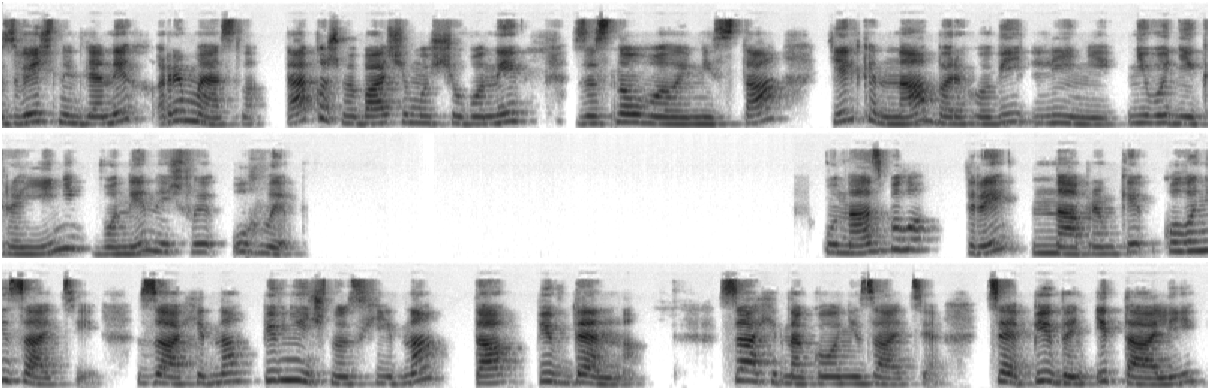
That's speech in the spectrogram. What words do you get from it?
звичні для них ремесла. Також ми бачимо, що вони засновували міста тільки на береговій лінії. Ні в одній країні вони не йшли углиб. У нас було три напрямки колонізації: західна, північно-східна та південна. Західна колонізація це південь Італії,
